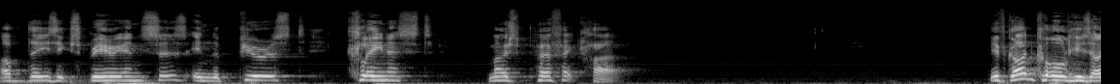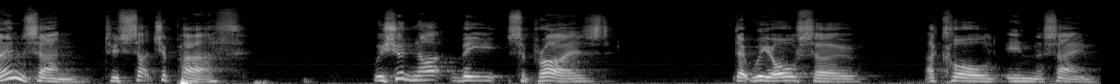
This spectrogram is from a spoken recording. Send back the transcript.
of these experiences in the purest, cleanest, most perfect heart. If God called his own son to such a path, we should not be surprised that we also are called in the same,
